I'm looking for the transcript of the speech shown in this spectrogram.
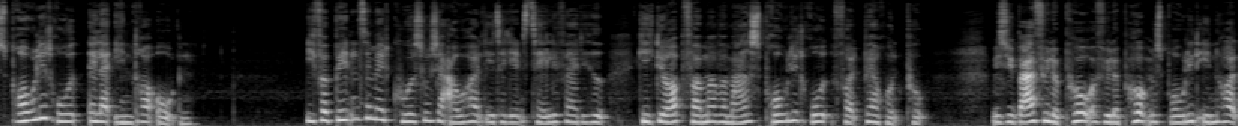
Sprogligt rod eller indre orden. I forbindelse med et kursus, jeg afholdt i italiensk talefærdighed, gik det op for mig, hvor meget sprogligt rod folk bærer rundt på. Hvis vi bare fylder på og fylder på med sprogligt indhold,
